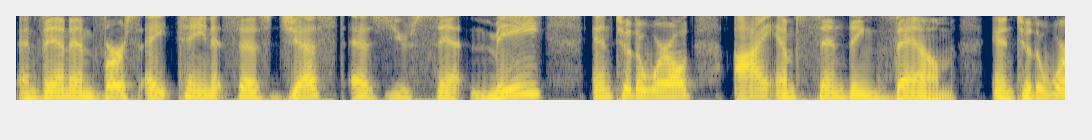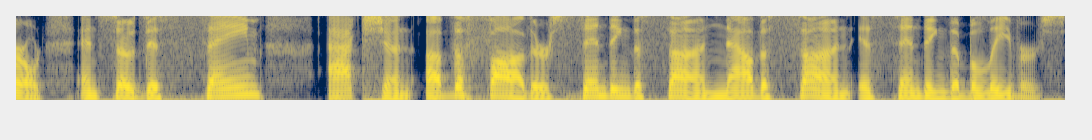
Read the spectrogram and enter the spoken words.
And then in verse 18, it says, Just as you sent me into the world, I am sending them into the world. And so this same action of the Father sending the Son, now the Son is sending the believers.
